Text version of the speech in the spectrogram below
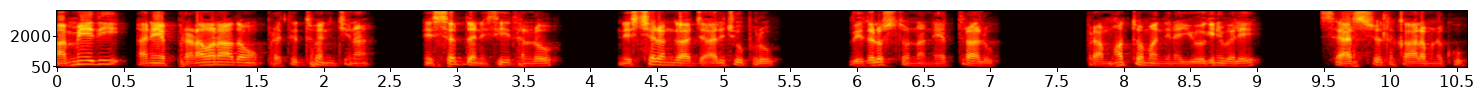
అమ్మేది అనే ప్రణవనాదం ప్రతిధ్వనించిన నిశ్శబ్ద నిశీధంలో నిశ్చలంగా జాలిచూపులు విదలుస్తున్న నేత్రాలు బ్రహ్మత్వమందిన యోగిని వలె శాశ్వత కాలమునకు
